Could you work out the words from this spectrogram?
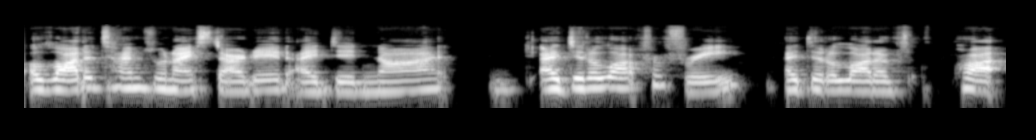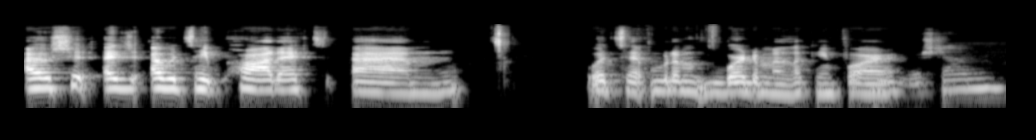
A lot of times when I started, I did not. I did a lot for free. I did a lot of. Pro, I should. I, I would say product. Um, what's it? What am, word am I looking for? Promotion.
